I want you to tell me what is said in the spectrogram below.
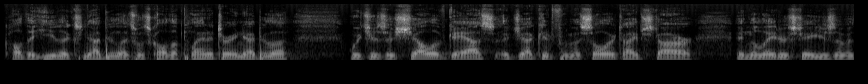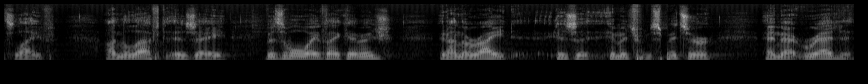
called the Helix Nebula. It's what's called the planetary nebula, which is a shell of gas ejected from a solar-type star in the later stages of its life. On the left is a visible wavelength image, and on the right is an image from Spitzer, and that red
